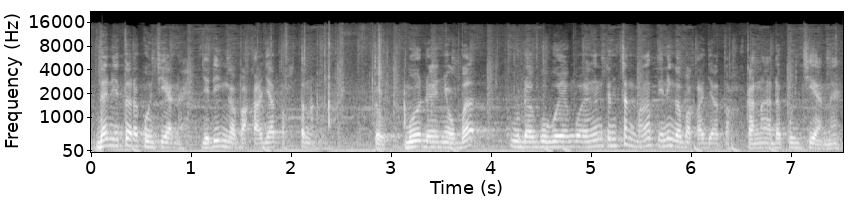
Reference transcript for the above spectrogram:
Dan itu ada kunciannya, jadi nggak bakal jatuh, tenang. Tuh, gue udah nyoba, udah gue goyang-goyangin kenceng banget, ini nggak bakal jatuh karena ada kunciannya.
